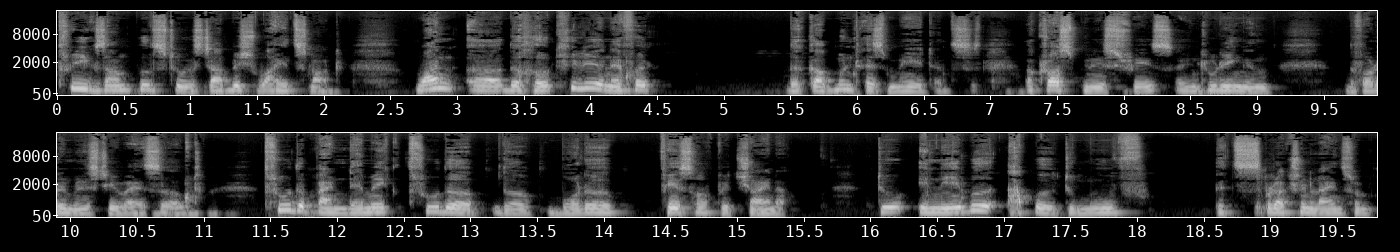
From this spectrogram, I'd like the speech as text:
three examples to establish why it's not. One, uh, the Herculean effort the government has made across ministries, including in the foreign ministry where I served, through the pandemic, through the, the border face off with China, to enable Apple to move its production lines from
